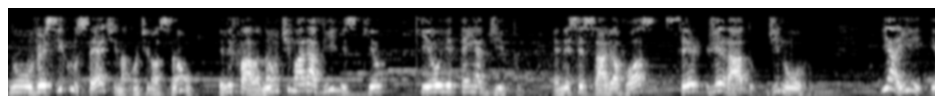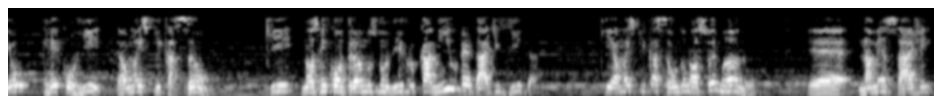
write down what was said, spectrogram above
No versículo 7, na continuação, ele fala: Não te maravilhes que eu, que eu lhe tenha dito, é necessário a vós ser gerado de novo. E aí eu recorri a uma explicação que nós encontramos no livro Caminho, Verdade e Vida, que é uma explicação do nosso Emmanuel é, na mensagem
